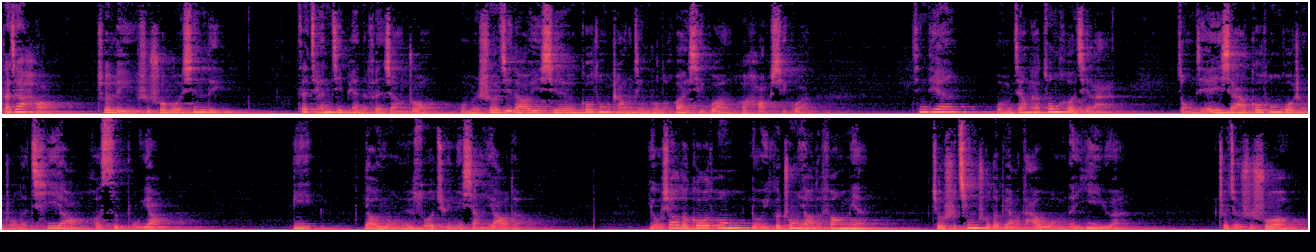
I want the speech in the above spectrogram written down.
大家好，这里是硕博心理。在前几篇的分享中，我们涉及到一些沟通场景中的坏习惯和好习惯。今天我们将它综合起来，总结一下沟通过程中的七要和四不要。一要勇于索取你想要的。有效的沟通有一个重要的方面，就是清楚地表达我们的意愿。这就是说，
